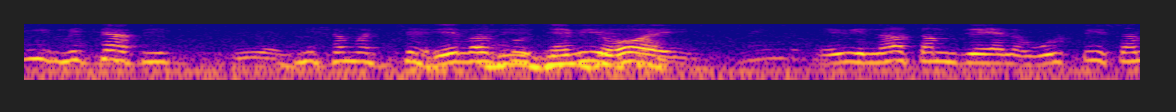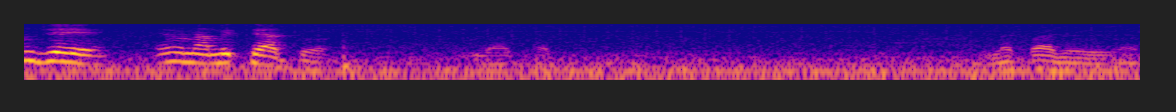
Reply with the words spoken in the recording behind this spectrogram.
એ મિથ્યાથી ની સમજ છે. જે વસ્તુ જેવી હોય એવી ન સમજે અને ઉલટી સમજે એનું નામ મિથ્યાત્વ. લખવા જેવું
